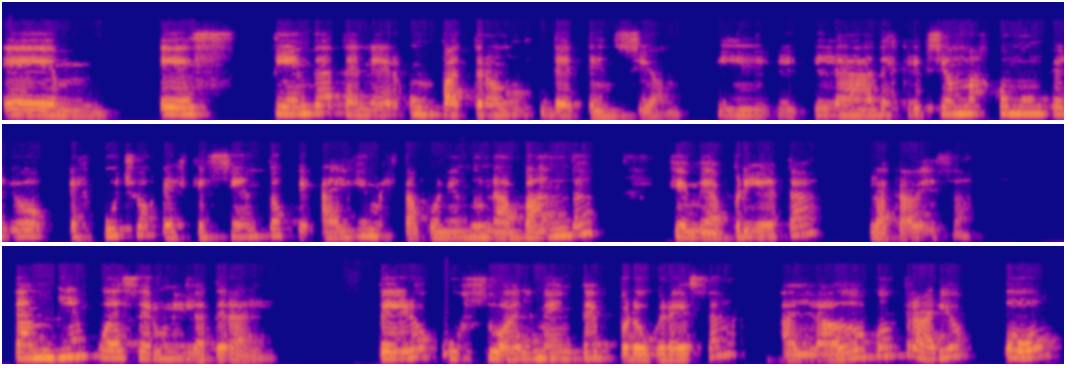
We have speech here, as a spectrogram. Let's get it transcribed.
em, es, tiende a tener un patrón de tensión. Y, la descripción más común que yo escucho es que siento que alguien me está poniendo una banda que me aprieta la cabeza. También puede ser unilateral, pero usualmente progresa al lado contrario o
